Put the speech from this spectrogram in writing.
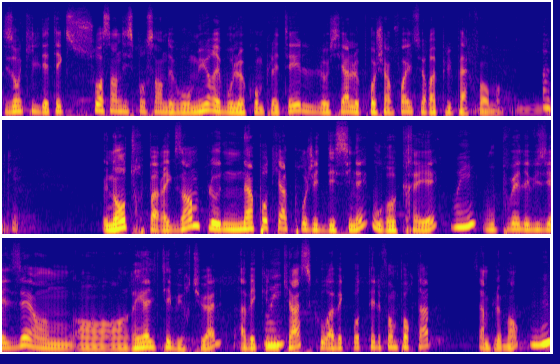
disons qu'il détecte 70% de vos murs et vous le complétez, le logiciel, la prochaine fois, il sera plus performant. Ok. Une autre, par exemple, n'importe quel projet dessiné ou recréé, Oui. vous pouvez les visualiser en, en- en réalité virtuelle avec une casque ou avec votre téléphone portable, simplement. Mhm.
